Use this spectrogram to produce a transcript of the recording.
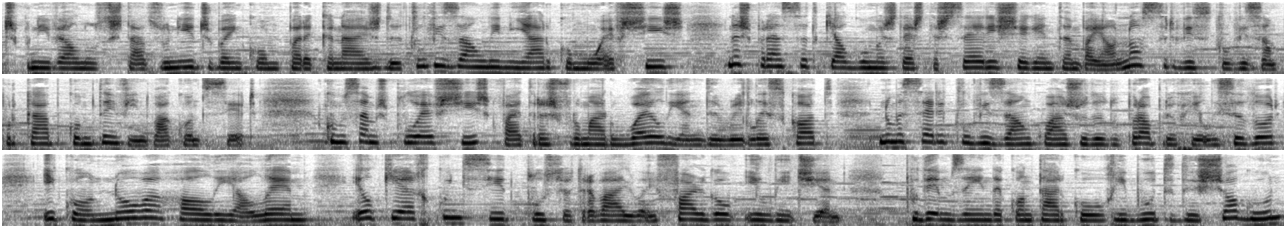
disponível nos Estados Unidos, bem como para canais de televisão linear como o FX, na esperança de que algumas destas séries cheguem também ao nosso serviço de televisão por cabo, como tem vindo a acontecer. Começamos pelo FX, que vai transformar o Alien de Ridley Scott numa série de televisão com a ajuda do próprio realizador e com Noah Hawley ao leme, ele que é reconhecido pelo seu trabalho em Fargo e Legion. Podemos ainda contar com o reboot de Shogun,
